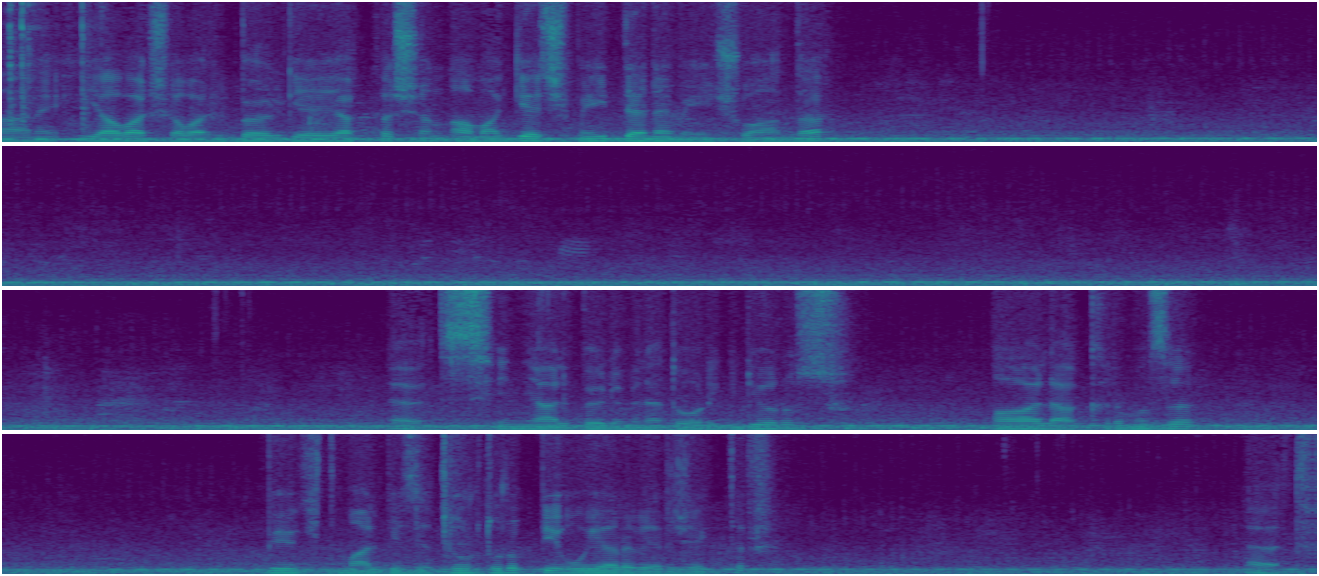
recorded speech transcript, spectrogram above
Yani yavaş yavaş bölgeye yaklaşın ama geçmeyi denemeyin şu anda. Evet, sinyal bölümüne doğru gidiyoruz. Hala kırmızı. Büyük ihtimal bizi durdurup bir uyarı verecektir. Evet.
